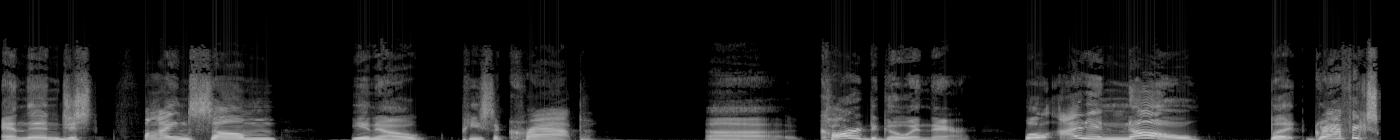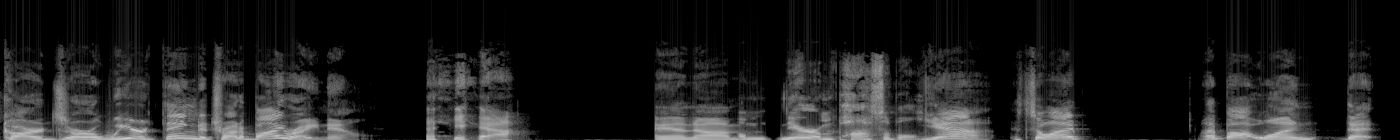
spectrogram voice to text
and then just find some, you know, piece of crap uh, card to go in there. Well, I didn't know, but graphics cards are a weird thing to try to buy right now. yeah. And um, Um, near impossible. yeah, so I I bought one that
